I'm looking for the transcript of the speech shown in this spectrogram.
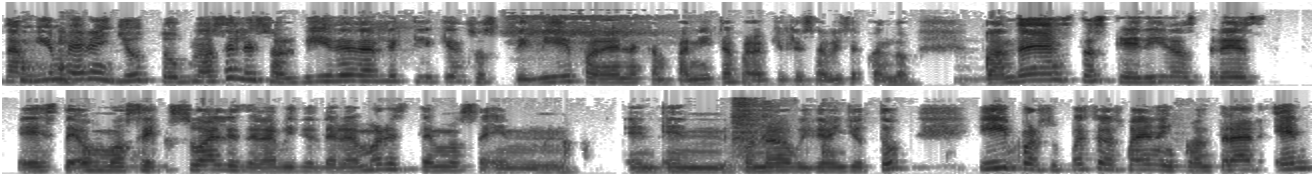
también ver en YouTube, no se les olvide darle clic en suscribir, poner en la campanita para que les avise cuando, cuando estos queridos tres este homosexuales de la vida y del amor estemos en, en, en con nuevo video en YouTube. Y por supuesto los pueden encontrar en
